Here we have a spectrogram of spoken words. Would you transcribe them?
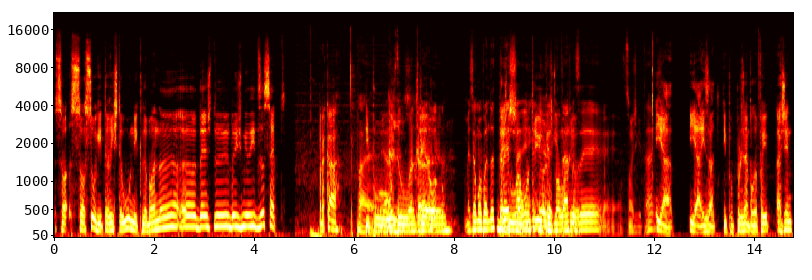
só, só sou guitarrista único da banda ah, desde 2017 para cá Pá, Tipo, é, Desde o anterior. oh, mas é uma banda de Desde o álbum anterior, as desde o álbum guitarras anterior. é, é- são as guitarras. Yeah, yeah, exato. Tipo, por exemplo, foi, a gente,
